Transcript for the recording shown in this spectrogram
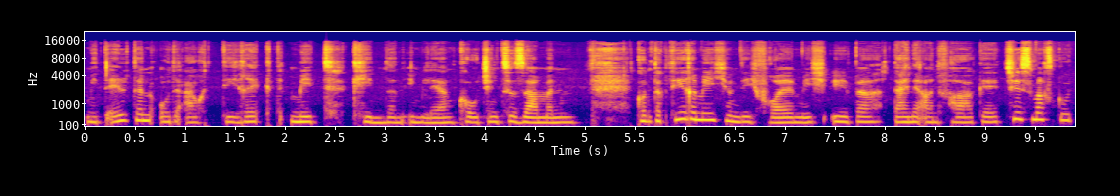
mit Eltern oder auch direkt mit Kindern im Lerncoaching zusammen. Kontaktiere mich und ich freue mich über deine Anfrage. Tschüss, mach's gut.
